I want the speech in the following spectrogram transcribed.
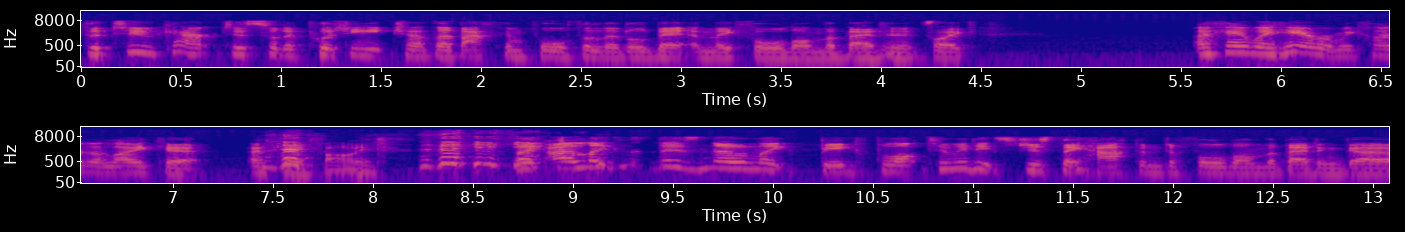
the two characters sort of pushing each other back and forth a little bit and they fall on the bed and it's like okay we're here and we kind of like it okay fine like i like that there's no like big plot to it it's just they happen to fall on the bed and go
